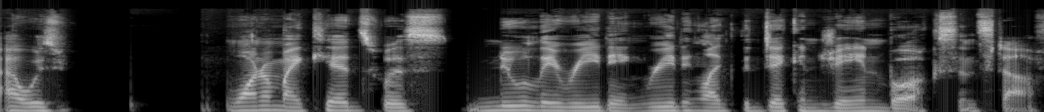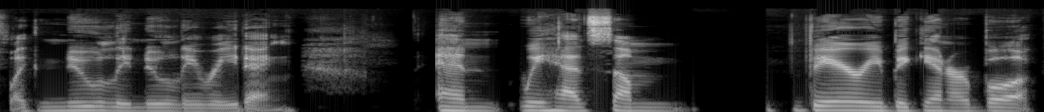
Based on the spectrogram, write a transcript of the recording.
i was one of my kids was newly reading, reading like the Dick and Jane books and stuff, like newly, newly reading. And we had some very beginner book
